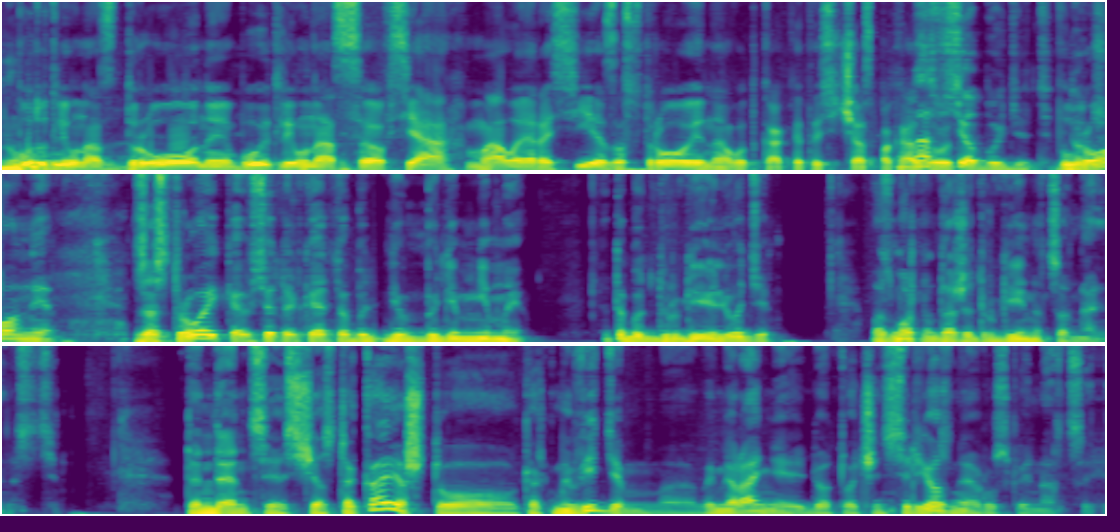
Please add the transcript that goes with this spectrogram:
Ну, Будут ли у нас дроны, будет ли у нас э, вся малая Россия застроена, вот как это сейчас показывают? У нас все будет. Лучше. Дроны, застройка, все только это будем не мы. Это будут другие люди, возможно, даже другие национальности тенденция сейчас такая, что, как мы видим, э, вымирание идет очень серьезной русской нации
